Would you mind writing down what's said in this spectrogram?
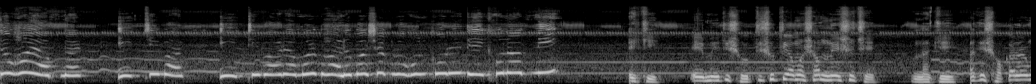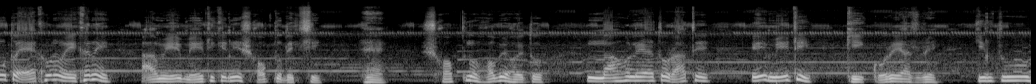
দোহায় আপনার। একটিবার একটিবার আমার ভালোবাসা গ্রহণ করে দেখুন আপনি। এ কি? এই মেয়েটি সত্যি সত্যি আমার সামনে এসেছে? নাকি নাকি সকালের মতো এখনও এখানে? আমি এই মেয়েটিকে নিয়ে স্বপ্ন দেখছি। হ্যাঁ স্বপ্ন হবে হয়তো। না হলে এত রাতে এই মেয়েটি কি করে আসবে? কিন্তু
